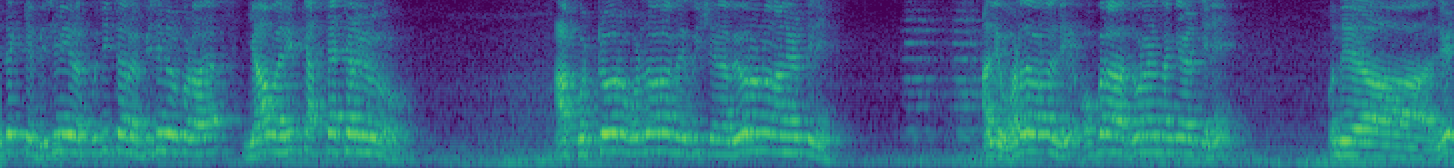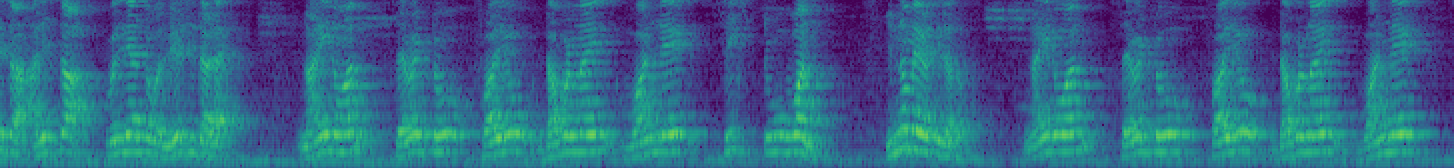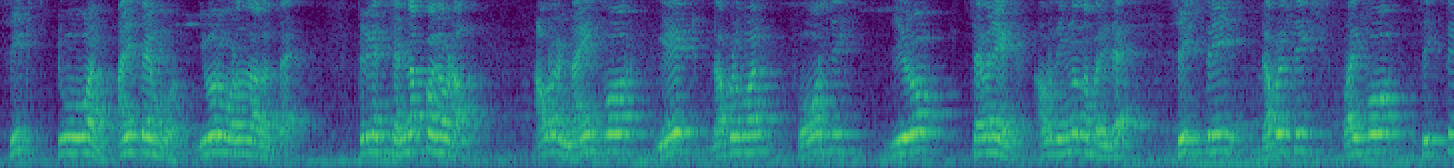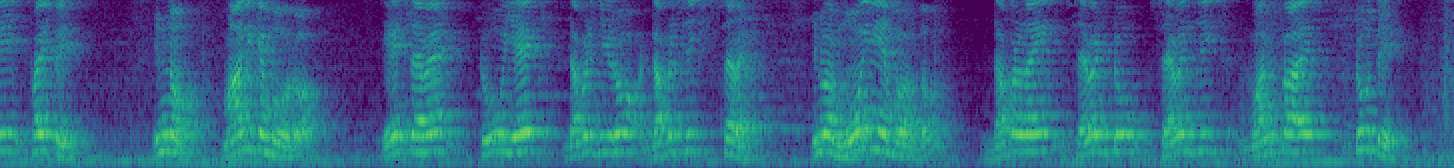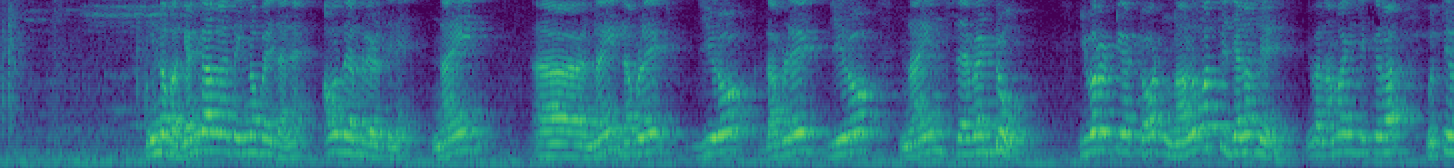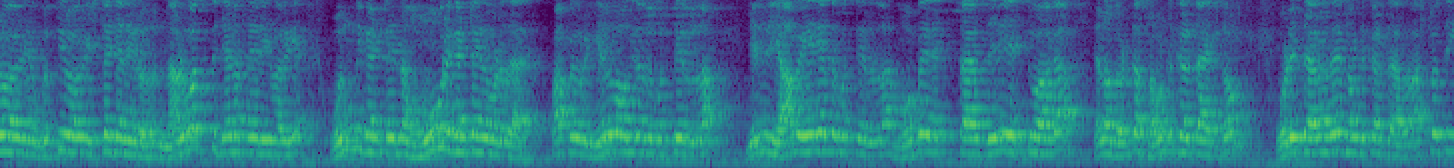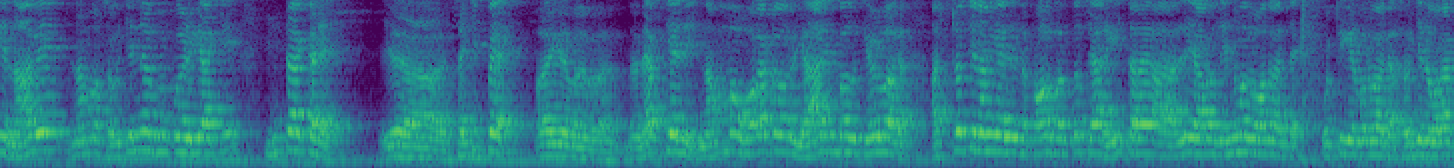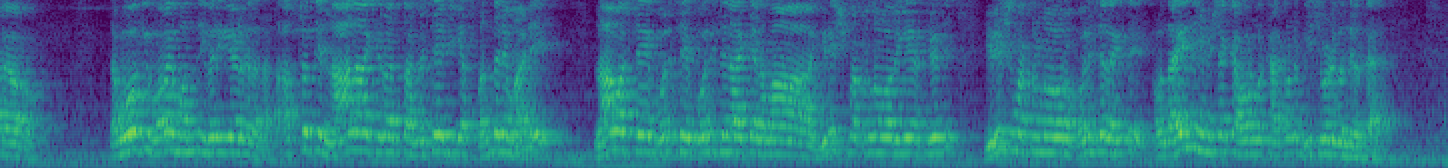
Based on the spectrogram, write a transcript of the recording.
ಇದಕ್ಕೆ ಬಿಸಿ ನೀರು, ಕುದೀತಾರ ಬಿಸಿ ನೀರು ಕೊಡುವಾಗ ಯಾವ ರೀತಿ ಅತ್ಯಾಚಾರಗಳಿವರು ಆ ಕೊಟ್ಟವರು, ಹೊಡೆದವರ ವಿಷಯ ವಿವರವನ್ನು ನಾನು ಹೇಳ್ತೀನಿ. ಅಲ್ಲಿ ಹೊಡೆದವರಲ್ಲಿ ಒಬ್ಬರ ದೂರವಾಣಿ ಸಂಖ್ಯೆ ಹೇಳ್ತೀನಿ. ಒಂದು ಲೇಡೀಸ್ ಅನಿತಾ ವಲ್ಲಿ ಅಂತ ಒಬ್ಬ ಲೇಡೀಸ್ ಇದ್ದಾಳೆ. Nine one seven two five double nine one eight six two one ಇನ್ನೊಮ್ಮೆ ಹೇಳ್ತೀನಿ ಅದು. Nine one seven two five double nine one eight six two one Anitha ಎಂಬುವರು ಇವರು ಹೊಡೆದಾರಂತೆ ತಿರುಗಿ ಚೆನ್ನಪ್ಪ ಗೌಡ. ಅವರು nine four eight double one four six zero seven eight ಅವ್ರದ್ದು ಇನ್ನೊಂದು ನಂಬರ್ ಇದೆ. Six three double six five four six three five three ಇನ್ನು ಮಾಲಿಕ್ ಎಂಬುವರು eight seven two eight double zero double six seven ಇನ್ನು Mohini ಎಂಬುವರದು double nine seven two seven six one five two three ಇನ್ನೊಬ್ಬ ಗಂಗಾಧರ ಅಂತ ಇನ್ನೊಬ್ಬ ಇದ್ದಾನೆ ಅವನ ಹೆಸರು ಹೇಳ್ತೀನಿ. Nine nine double eight zero double eight zero nine seven two ಇವರೊಟ್ಟಿಗೆ ಟೋಟ್ ನಲವತ್ತು ಜನ ಸೇರಿ, ಇವಾಗ ನಮಗೆ ಸಿಕ್ಕಿರೋ ಗೊತ್ತಿರೋ ಗೊತ್ತಿರೋರು ಇಷ್ಟೇ ಜನ ಇರೋರು, ನಲವತ್ತು ಜನ ಸೇರಿ ಇವರಿಗೆ ಒಂದು ಗಂಟೆಯಿಂದ ಮೂರು ಗಂಟೆಯಿಂದ ಹೊಡೆದಾರೆ ಪಾಪ ಇವರು ಎಲ್ಲಿ ಹೋಗಿರೋದು ಗೊತ್ತಿರಲಿಲ್ಲ, ಎಲ್ಲಿ ಯಾವ ಏರಿಯಾ ಅಂತ ಗೊತ್ತಿರಲಿಲ್ಲ. ಮೊಬೈಲ್ ಎತ್ತಾ ಇದ್ದೀವಿ, ಎತ್ತುವಾಗ ಏನೋ ದೊಡ್ಡ ಸೌಂಡ್ ಕೇಳ್ತಾ ಇತ್ತು. ಹೊಡಿತಾ ಇರೋದೇ ಸೌಂಡ್ ಕೇಳ್ತಾ ಇರೋದು. ಅಷ್ಟೊತ್ತಿಗೆ ನಾವೇ ನಮ್ಮ ಸೌಜನ್ಯ ಗ್ರೂಪ್ಗಳಿಗೆ ಹಾಕಿ ಇಂಥ ಕಡೆ ಸಜಿಪ್ಪೆ. ವ್ಯಾಪ್ತಿಯಲ್ಲಿ ನಮ್ಮ ಹೋರಾಟವರು ಯಾರೆಂಬುದು ಕೇಳುವಾಗ ಅಷ್ಟೊತ್ತಿ ನಮಗೆ ಅಲ್ಲಿಂದ ಕಾಲ್ ಬಂತು, ಸರ್, ಈ ಥರ ಅಲ್ಲಿ ಯಾರೋ ಒಂದು ಹೆಣ್ಣುಮಗಳು ಹೋದ್ರಂತೆ, ಒಟ್ಟಿಗೆ ಬರುವಾಗ ಸೌಜನ್ಯ ಅವರು ನಾವು ಹೋಗಿ ಹೊರಗೆ ಬಂದು ಇವರಿಗೆ ಹೇಳಿದ್ರೆ ಅಷ್ಟೊತ್ತಿ ನಾನು ಹಾಕಿರುವಂಥ ಮೆಸೇಜಿಗೆ ಸ್ಪಂದನೆ ಮಾಡಿ, ನಾವಷ್ಟೇ ಪೊಲೀಸ್ ಪೊಲೀಸ್ ಇಲಾಖೆ ನಮ್ಮ ಗಿರೀಶ್ ಮಠನವರಿಗೆ ತಿಳಿಸಿ, ಗಿರೀಶ್ ಮಠನವರು ಪೊಲೀಸ್ ಇಲಾಖೆ ಒಂದು ಐದು ನಿಮಿಷಕ್ಕೆ ಅವರನ್ನು ಕರ್ಕೊಂಡು ಬೀಸ್ ರೋಡಿಗೆ ಬಂದಿರುತ್ತಾರೆ.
